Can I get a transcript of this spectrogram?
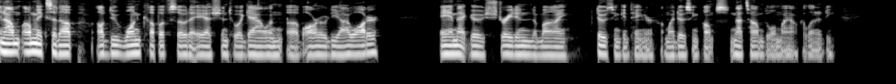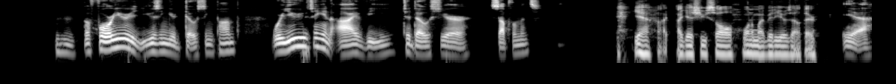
and I'll, I'll mix it up. I'll do one cup of soda ash into a gallon of RODI water, and that goes straight into my dosing container on my dosing pumps. And that's how I'm doing my alkalinity. Mm-hmm. Before you're using your dosing pump, were you using an IV to dose your supplements? Yeah, I, I guess you saw one of my videos out there. Yeah.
